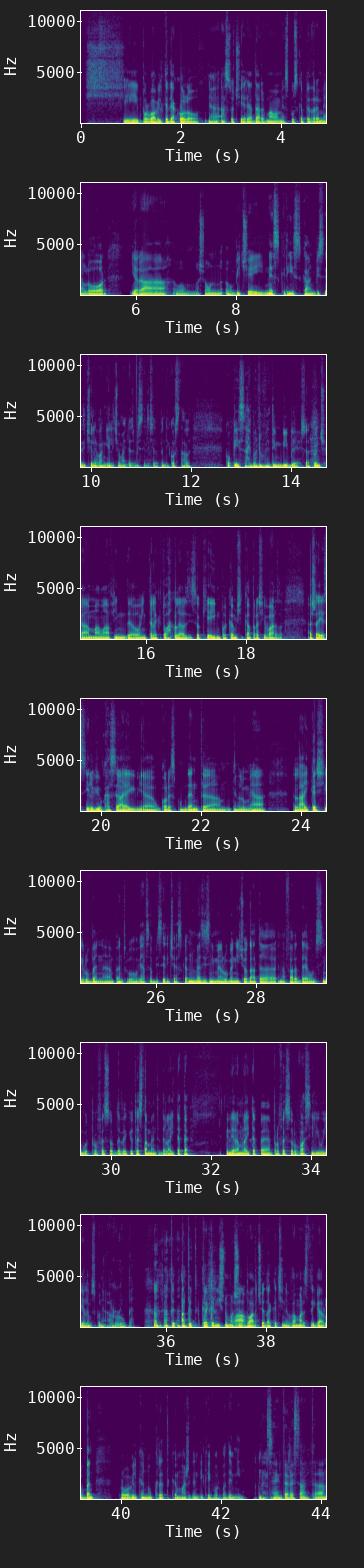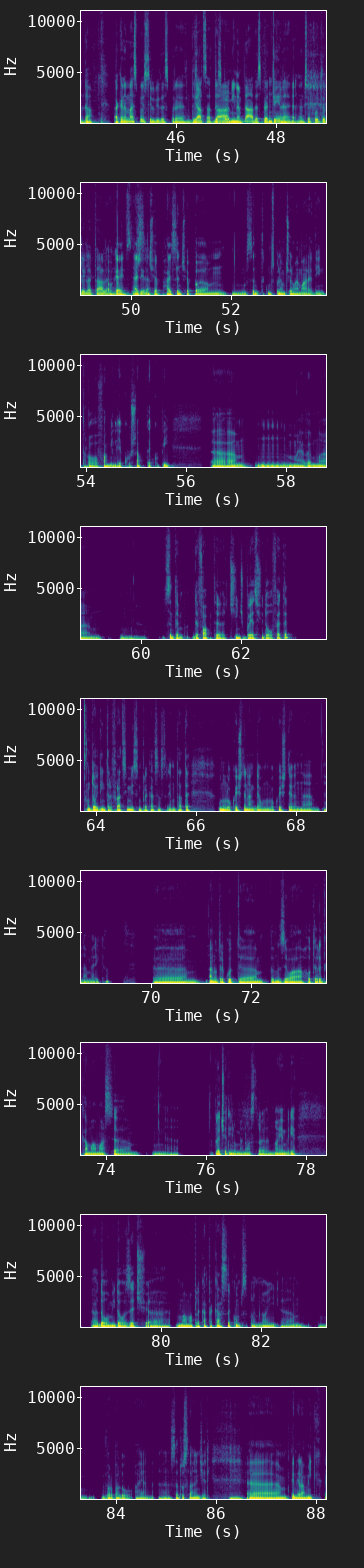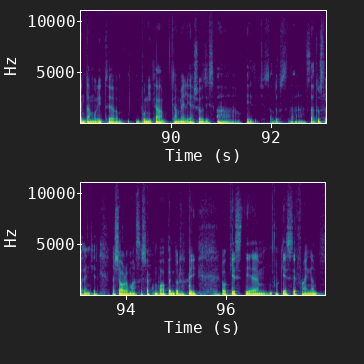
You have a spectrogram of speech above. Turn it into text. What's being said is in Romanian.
și probabil că de acolo asocierea, dar mama mi-a spus că pe vremea lor era um, așa un obicei nescris ca în bisericile evanghelice, mai ales bisericile pentecostale, copiii să aibă nume din Biblie și atunci mama fiind o intelectuală a zis ok, împăcăm și capra și varza. Așa e Silviu ca să ai un corespondent în lumea laică și Ruben uh, pentru viața bisericească. Nu mi-a zis nimeni Ruben niciodată, în afară de un singur profesor de Vechiul Testament de la ITP. Când eram la ITP, profesorul Vasiliu, el îmi spunea Ruben. Atât. atât. Cred că nici nu m-aș wow. întoarce dacă cineva m-ar striga Ruben. Probabil că nu cred că m-aș gândi că e vorba de mine. Ce interesant. Uh, da. Dacă ne mai spui, Silviu, despre Des, viața ta. Despre mine? Da, despre tine, începuturile tale. Ok, hai să încep. Hai să încep. Um, sunt, cum spuneam, cel mai mare dintr-o familie cu șapte copii. Uh, mai avem... Uh, suntem, de fapt, cinci băieți și două fete. Doi dintre frații mei sunt plecați în străinătate. Unul locuiește în Anglia, unul locuiește în, uh, în America. Uh, anul trecut uh, Dumnezeu a hotărât ca mama să uh, plece din lumea noastră în noiembrie 2020. Mama a plecat acasă, cum spunem noi, vorba lui Ayan, s-a dus la îngeri. Mm. Când era mic, când a murit bunica Camelia și au zis, a, ok, zice, s-a dus la, s-a dus la îngeri. Și așa au rămas, așa cumva, pentru noi o chestie, o chestie faină. Uh, Ehm,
